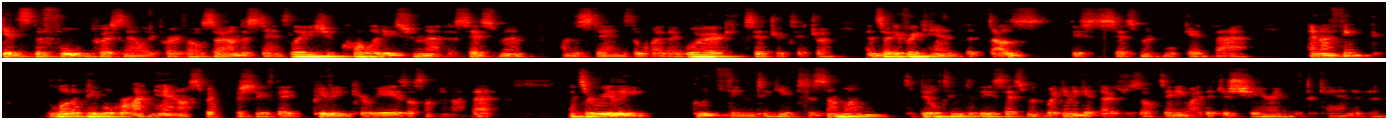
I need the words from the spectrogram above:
gets the full personality profile. So understands leadership qualities from that assessment, understands the way they work, etc., etc. And so every candidate that does this assessment will get that. And I think a lot of people right now, especially if they're pivoting careers or something like that, that's a really good thing to give to someone. It's built into the assessment. We're going to get those results anyway. They're just sharing it with the candidate.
